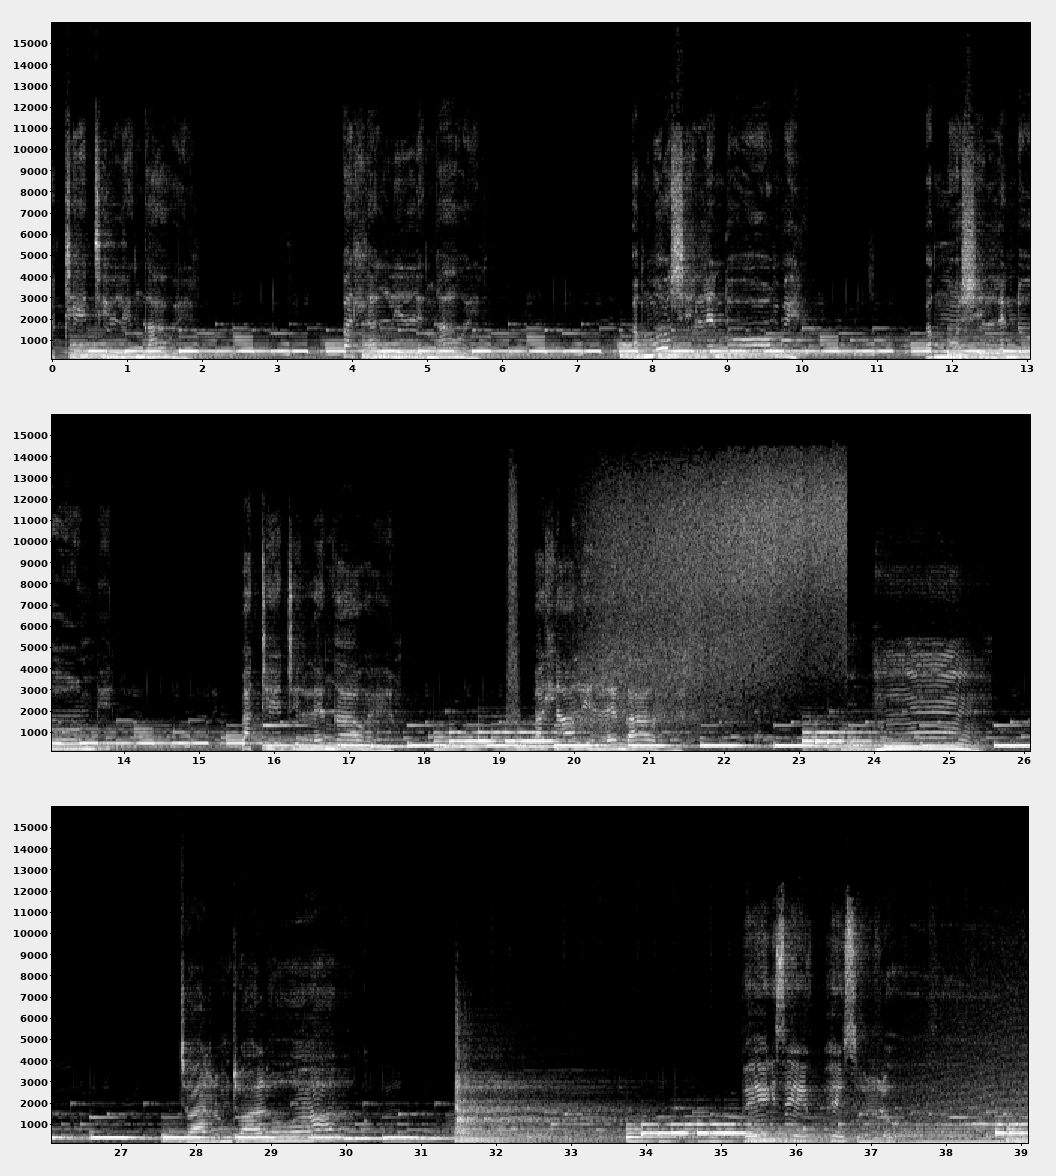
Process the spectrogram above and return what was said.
bathethile ngawe. Badlalile ngawe. Bakumoshile ntombi. Bakumoshile Senhor.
